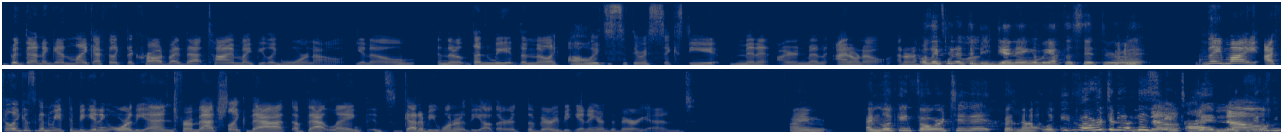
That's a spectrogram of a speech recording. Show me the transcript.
But then again, like I feel like the crowd by that time might be like worn out, you know? And they're then we then they're like, oh, we have to sit through a sixty minute Iron Man. I don't know. I don't know. Oh, they put it at the beginning, and we have to sit through it. they might. I feel like it's gonna be at the beginning or the end for a match like that of that length. It's got to be one or the other, at the very beginning or the very end. I'm I'm looking forward to it, but not looking forward to it at the no, same time. No,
